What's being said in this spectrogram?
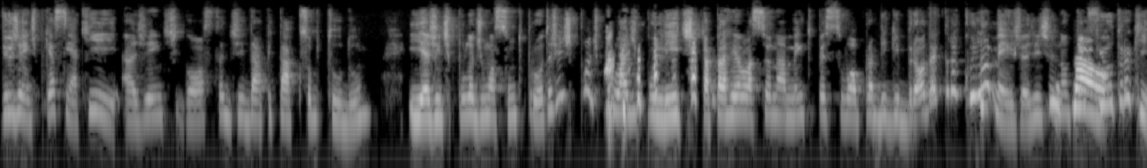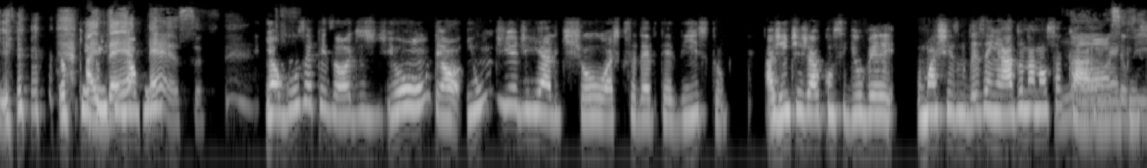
viu, gente? Porque assim, aqui a gente gosta de dar pitaco sobre tudo e a gente pula de um assunto para outro. A gente pode pular de política para relacionamento pessoal para Big Brother tranquilamente. A gente não, tem filtro aqui. A ideia algum... é essa. Em alguns episódios, de ontem, ó, em um dia de reality show, acho que você deve ter visto, a gente já conseguiu ver o machismo desenhado na nossa cara, Nossa, né? eu vi.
